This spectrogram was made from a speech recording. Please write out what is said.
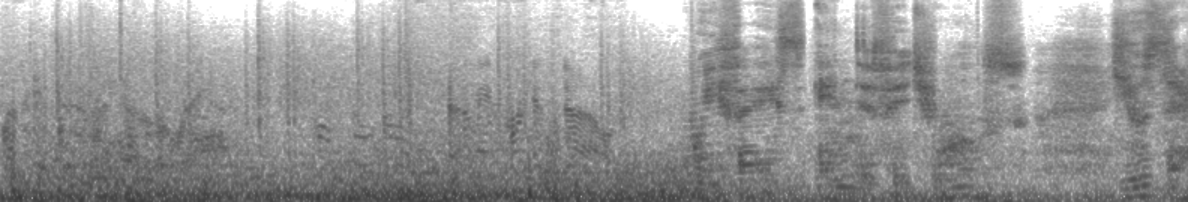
Let's get this thing out of the way. Enemy frigate down. We face individuals. Use their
